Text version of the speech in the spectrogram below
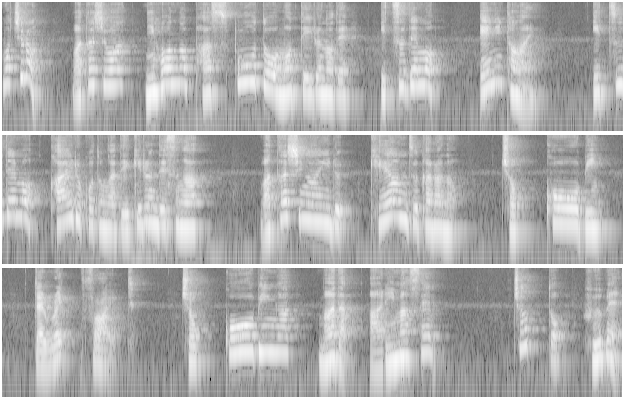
もちろん私は日本のパスポートを持っているので、いつでも、anytime、いつでも帰ることができるんですが、私がいるケアンズからの直行便、direct flight、直行便がまだありません。ちょっと不便、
